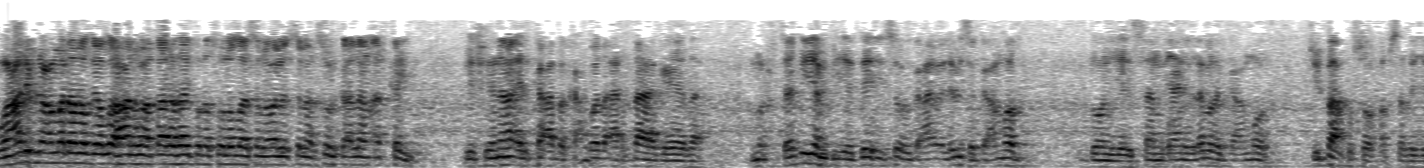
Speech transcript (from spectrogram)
وعن بن cمر رضي الله عنهma qال رأytu رsuuل الlhi صلى اه عليه وسلم rasuulka allaan arkay بفinaaءi الكacba kacbada ardaageeda muxtabiyan biyadayhi isagoo labadiisa gacmood doonyeysan yani labada gacmood jilbaha kusoo qabsaday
